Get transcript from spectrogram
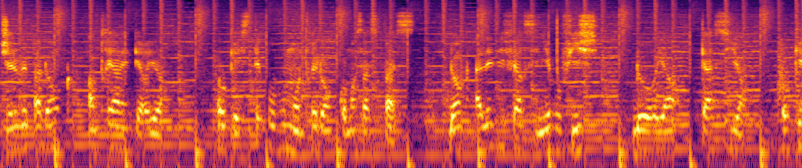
je ne vais pas donc entrer à l'intérieur. Ok, c'était pour vous montrer donc comment ça se passe. Donc allez-y faire signer vos fiches d'orientation. Ok?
